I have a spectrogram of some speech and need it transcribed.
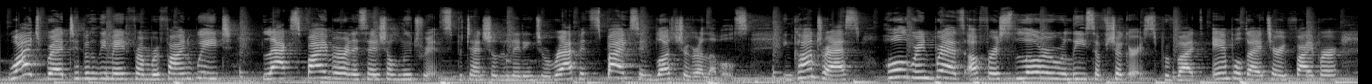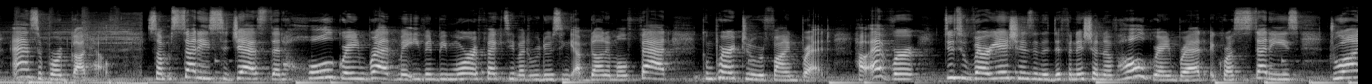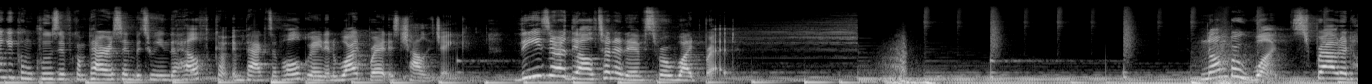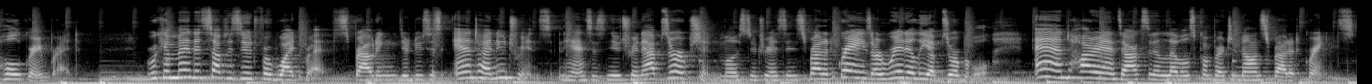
White bread, typically made from refined wheat, lacks fiber and essential nutrients, potentially leading to rapid spikes in blood sugar levels. In contrast, whole grain breads offer slower release of sugars, provide ample dietary fiber, and support gut health. Some studies suggest that whole grain bread may even be more effective at reducing abdominal fat compared to refined bread. However, due to variations in the definition of whole grain bread across studies, drawing a conclusive comparison between the health impacts of whole grain and white bread is challenging. These are the alternatives for white bread. Number 1. Sprouted whole grain bread. Recommended substitute for white bread. Sprouting reduces anti-nutrients, enhances nutrient absorption. Most nutrients in sprouted grains are readily absorbable, and higher antioxidant levels compared to non-sprouted grains.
